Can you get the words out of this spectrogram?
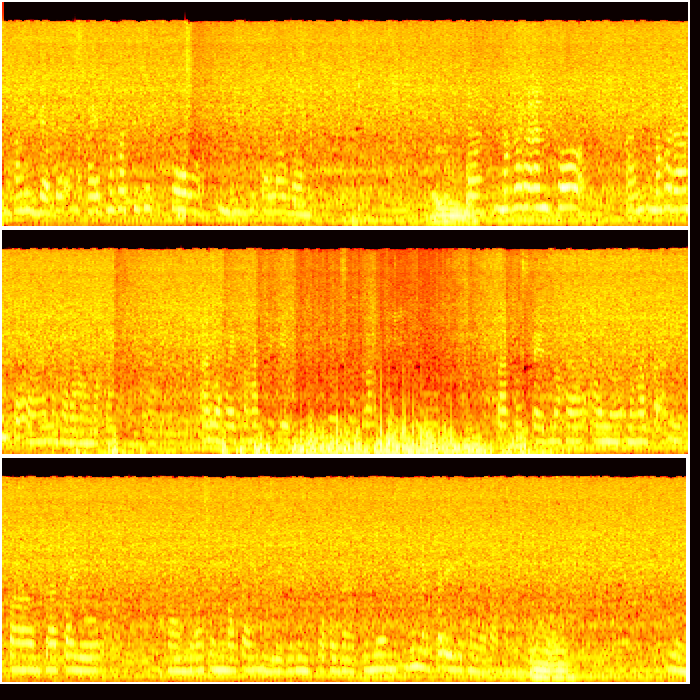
Nakahiga. Pero kahit nakapikit po, hindi po talaga. Alam ba? Na, nakaraan po, ano, nakaraan po, ah, nakaraan, nakaraan po. Ano, kahit nakapikit, sobrang hilo. Tapos kahit naka, ano, nakata, pagtatayo, nakabukas yung mata, hilog rin po ako dati. Yung, yung nagpahilot na wala naman. Mm Yun.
